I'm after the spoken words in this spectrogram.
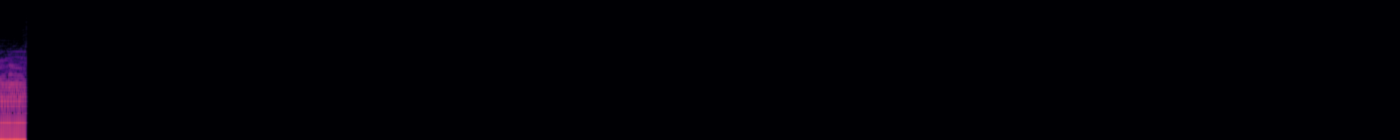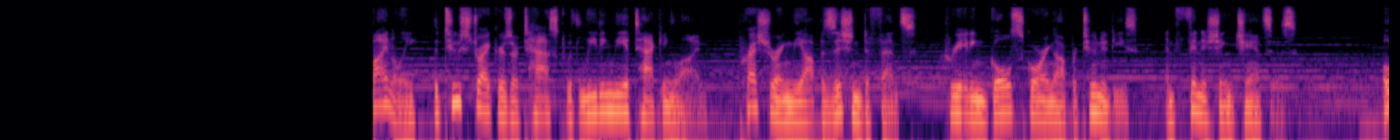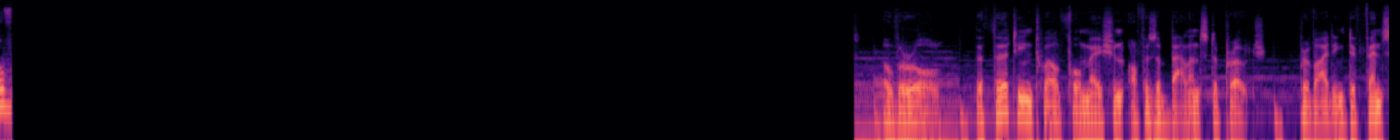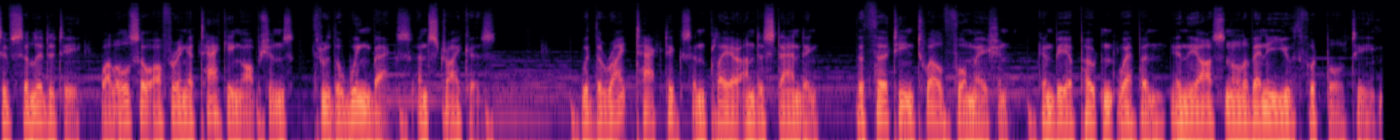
Finally, the two strikers are tasked with leading the attacking line, pressuring the opposition defense, creating goal-scoring opportunities and finishing chances. Overall, the 13-12 formation offers a balanced approach, providing defensive solidity while also offering attacking options through the wingbacks and strikers. With the right tactics and player understanding, the 13-12 formation can be a potent weapon in the arsenal of any youth football team.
